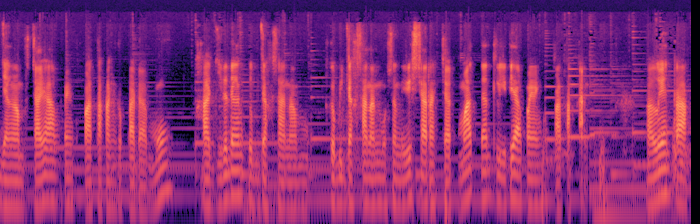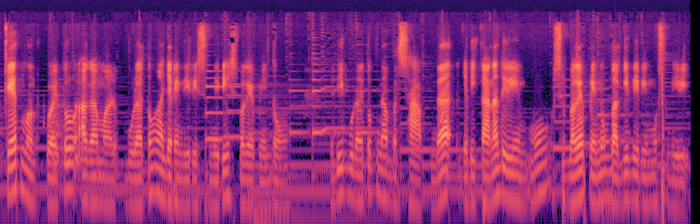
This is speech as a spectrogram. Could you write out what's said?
jangan percaya apa yang kukatakan kepadamu, kajilah dengan kebijaksanaan kebijaksanaanmu sendiri secara cermat dan teliti apa yang kukatakan. Lalu yang terakhir menurut gue itu agama Buddha tuh ngajarin diri sendiri sebagai pelindung. Jadi Buddha itu pernah bersabda, jadi karena dirimu sebagai pelindung bagi dirimu sendiri.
